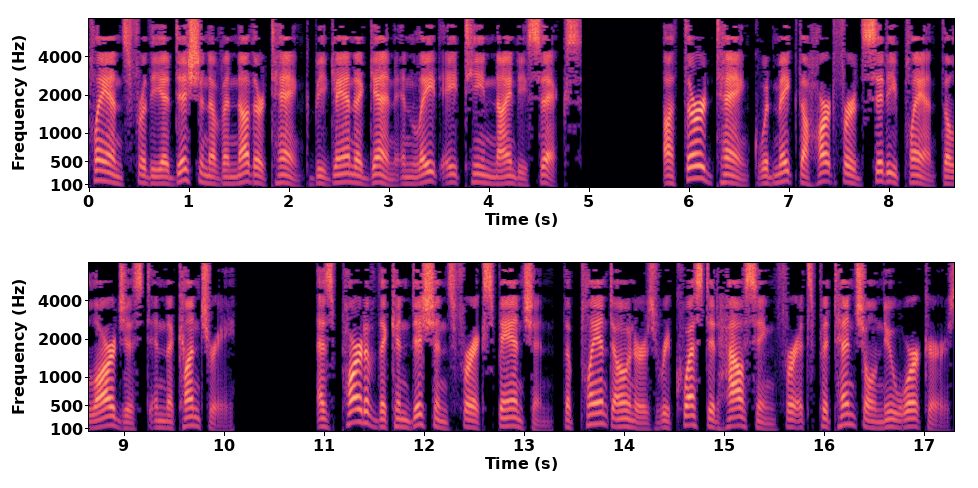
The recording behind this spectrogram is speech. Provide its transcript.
Plans for the addition of another tank began again in late 1896. A third tank would make the Hartford City plant the largest in the country. As part of the conditions for expansion, the plant owners requested housing for its potential new workers.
